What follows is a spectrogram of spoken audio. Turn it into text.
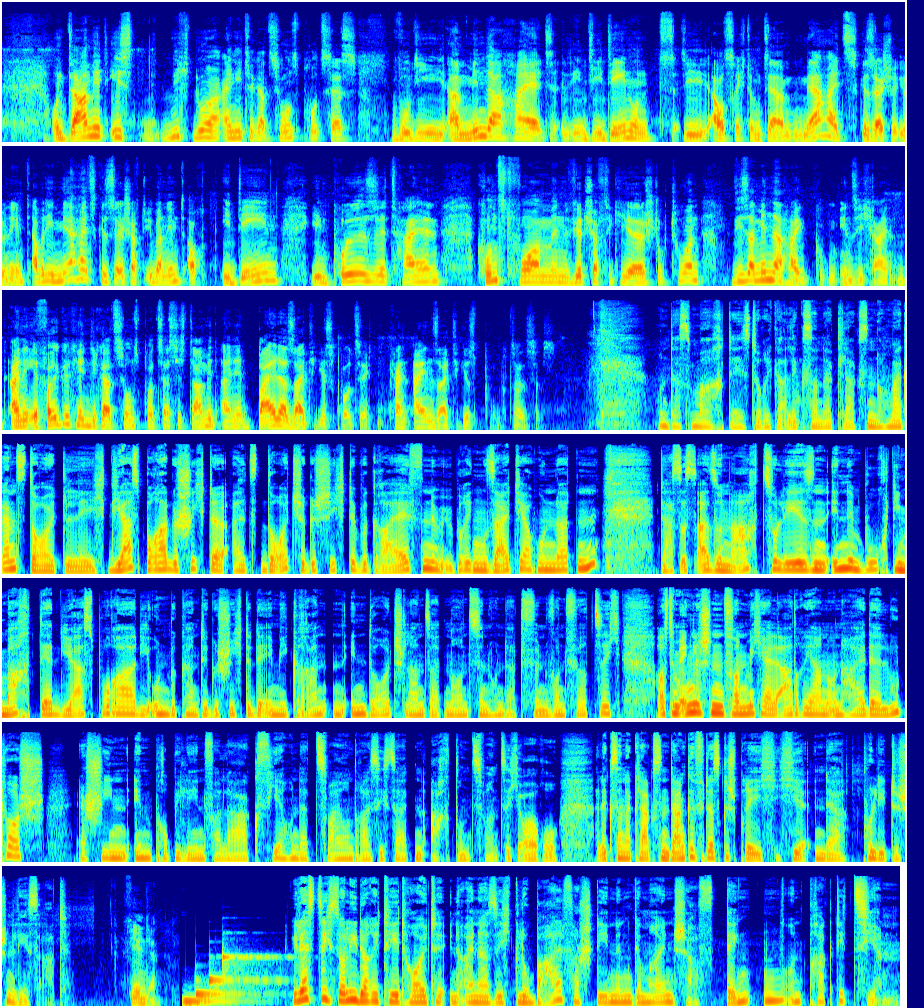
Und damit ist nicht nur ein Integrationsprozess, wo die äh, Minderheit die Ideen und die Ausrichtung der Mehrheitsgesellschaft übernimmt, aber die Mehrheitsgesellschaft übernimmt auch Ideen, Impulse, Teilen, Kunstformen, wirtschaftliche Strukturen dieser Minderheit in sich rein. Ein erfolgreicher Integrationsprozess ist damit ein beiderseitiges Prozess, kein einseitiges Prozess. Und das macht der Historiker Alexander Clarkson nochmal ganz deutlich. Diaspora-Geschichte als deutsche Geschichte begreifen, im Übrigen seit Jahrhunderten. Das ist also nachzulesen in dem Buch Die Macht der Diaspora, die unbekannte Geschichte der Immigranten in Deutschland seit 1945. Aus dem Englischen von Michael Adrian und Heide Lutosch, erschien im Propylen Verlag, 432 Seiten, 28 Euro. Alexander Clarkson, danke für das Gespräch hier in der politischen Lesart. Vielen Dank. Wie lässt sich Solidarität heute in einer sich global verstehenden Gemeinschaft denken und praktizieren?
